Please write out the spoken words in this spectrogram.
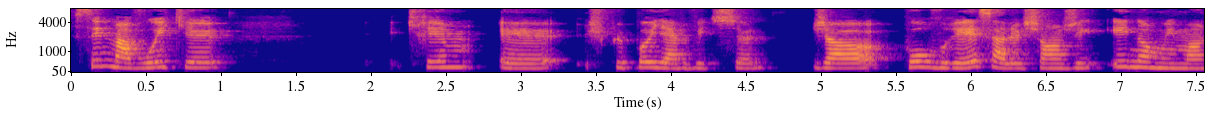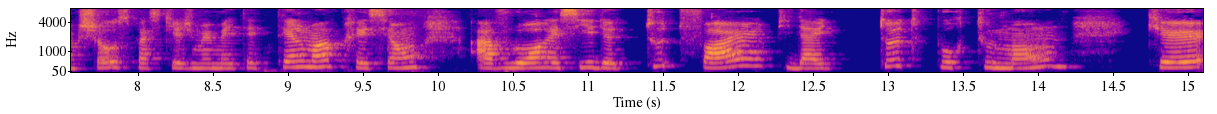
C'est de m'avouer que crime, euh, je peux pas y arriver tout seul. Genre, pour vrai, ça a changé énormément de choses parce que je me mettais tellement de pression à vouloir essayer de tout faire puis d'être toute pour tout le monde que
